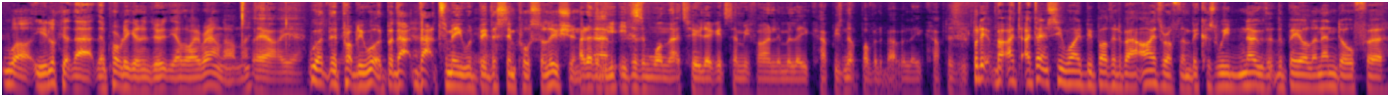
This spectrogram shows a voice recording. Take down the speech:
Well, you look at that; they're probably going to do it the other way around, aren't they? They are, yeah. Well, they probably would, but that, yeah. that to me would yeah. be the simple solution. I don't think um, he, doesn't want that two-legged semi-final in the League Cup. He's not bothered about the League Cup, is he? But, it, but I, I, don't see why he'd be bothered about either of them because we know that the be-all and end-all for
